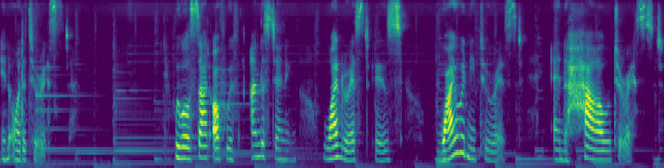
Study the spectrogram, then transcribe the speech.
in order to rest? We will start off with understanding what rest is, why we need to rest, and how to rest.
